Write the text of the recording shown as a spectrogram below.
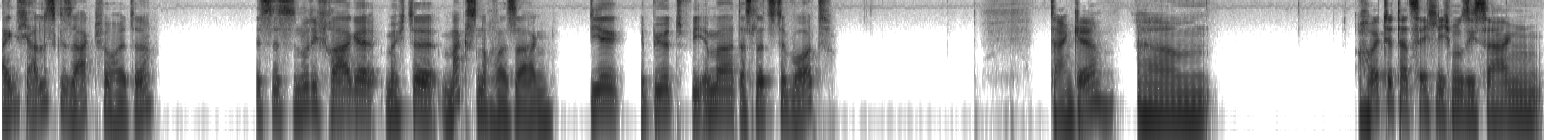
eigentlich alles gesagt für heute. Es ist nur die Frage, möchte Max noch was sagen? Dir gebührt wie immer das letzte Wort. Danke. Ähm, heute tatsächlich muss ich sagen,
